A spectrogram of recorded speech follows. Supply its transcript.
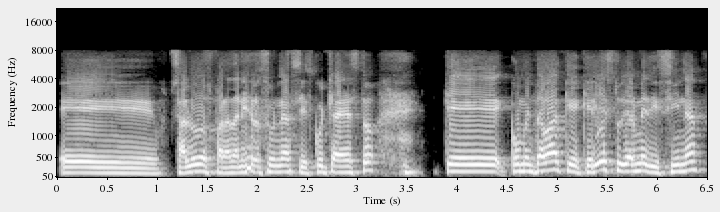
eh, saludos para Daniel Osuna si escucha esto, que comentaba que quería estudiar medicina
